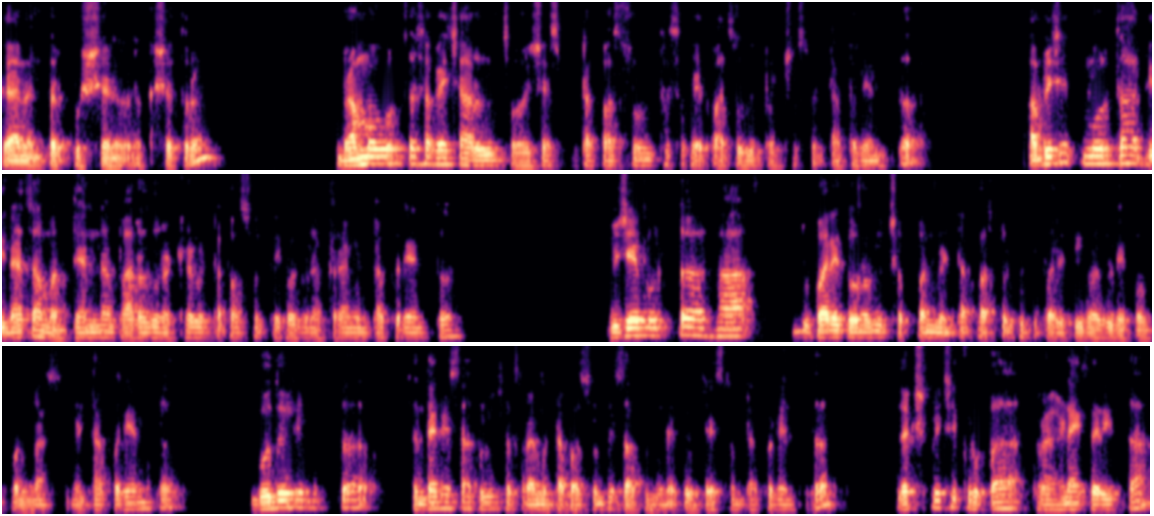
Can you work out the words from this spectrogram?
त्यानंतर पुष्य नक्षत्र. ब्रह्ममुहूर्त सकाळी चार वाजून चौवेचाळीस मिनिटापासून ते सकाळी पाच वाजून पंचवीस मिनिटापर्यंत. अभिषेक मुहूर्त हा दिनाचा मध्यान्ह बारा वाजून अठरा मिनिटापासून ते वाजून अकरा मिनिटापर्यंत. विजय मुहूर्त हा दुपारी दोन वाजून छप्पन मिनिटापासून ते दुपारी तीन वाजून एकोणपन्नास मिनिटापर्यंत. गोदोली मुक्त संध्याकाळी सात वाजून सतरा मिनिटापासून ते सात वाजून एकोणचाळीस मिनिटापर्यंत. लक्ष्मीची कृपा राहण्याकरिता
